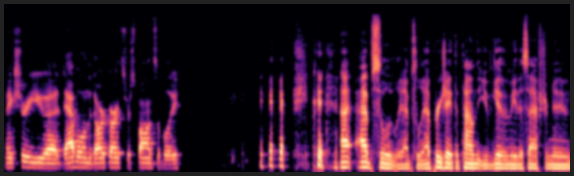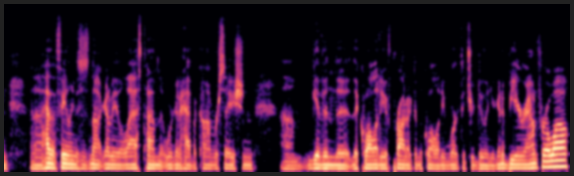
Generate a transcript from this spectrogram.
make sure you uh, dabble in the dark arts responsibly. absolutely, absolutely. I appreciate the time that you've given me this afternoon. Uh, I have a feeling this is not going to be the last time that we're going to have a conversation. Um, given the the quality of product and the quality of work that you're doing, you're going to be around for a while.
